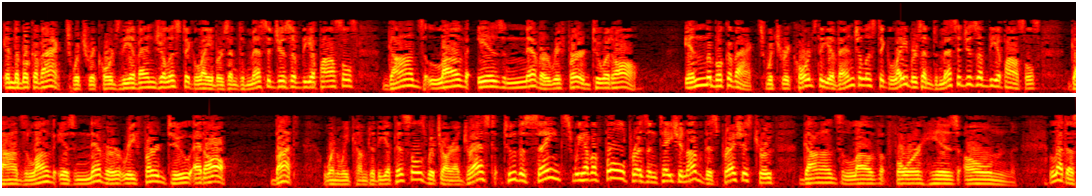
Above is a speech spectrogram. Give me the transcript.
In the book of Acts, which records the evangelistic labors and messages of the apostles, God's love is never referred to at all. In the book of Acts, which records the evangelistic labors and messages of the apostles, God's love is never referred to at all. But when we come to the epistles which are addressed to the saints, we have a full presentation of this precious truth, God's love for His own. Let us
